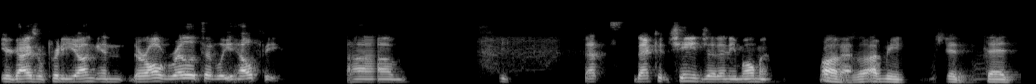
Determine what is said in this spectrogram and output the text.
your guys are pretty young and they're all relatively healthy. Um, that's that could change at any moment. Oh, I mean, shit, that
